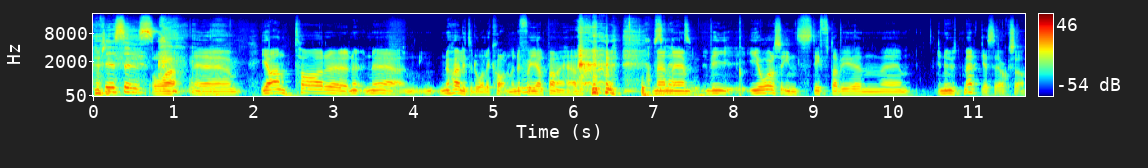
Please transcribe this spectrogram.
Precis. Och, eh, jag antar, nu, nu, är, nu har jag lite dålig koll men du får hjälpa mig här. men eh, vi, i år så instiftar vi en, eh, en utmärkelse också.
